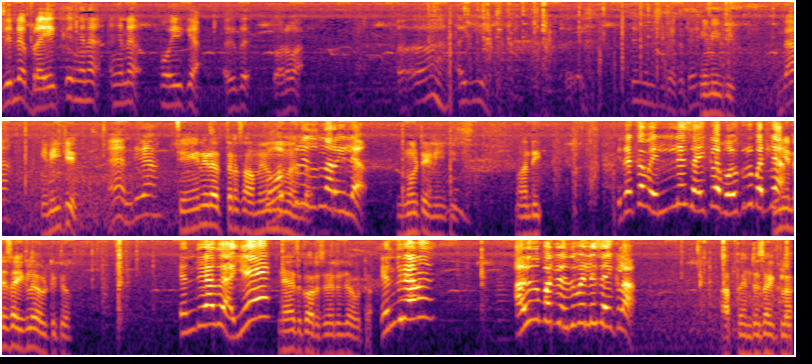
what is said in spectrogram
ഇതിന്റെ ബ്രേക്ക് ഇങ്ങനെ ഇങ്ങനെ പോയിക്ക. ഇത് കുറവാ. ചേനിയുടെ എത്ര സമയമൊന്നും അറിയില്ല. ഇങ്ങോട്ട് മതി. ഇതൊക്കെ വലിയ സൈക്കിളാ ബോക്കിന് നീ പറ്റില്ല. എന്റെ സൈക്കിൾ ചവിട്ടിക്കോ. അയ്യേ. ഞാൻ ഇത് കുറച്ചു നേരം ചവിട്ടാം. എന്തിനാണ്? അതൊന്നും പറ്റില്ല. ഇത് വലിയ സൈക്കിളാ അപ്പൊ എന്റെ സൈക്കിളോ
